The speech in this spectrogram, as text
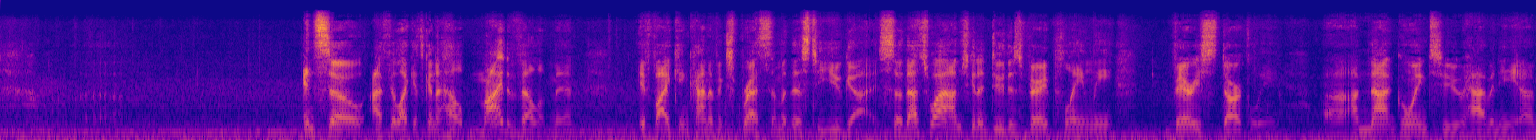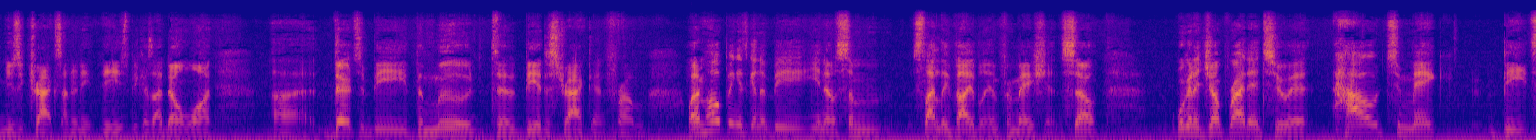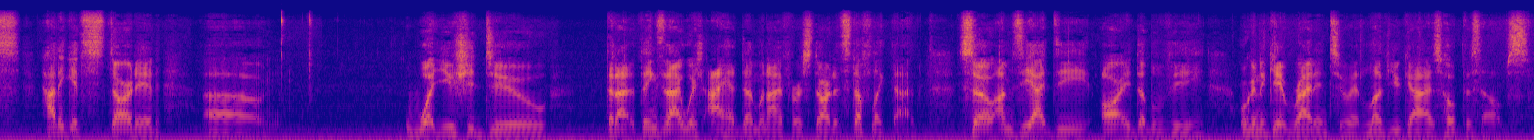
And so I feel like it's going to help my development if I can kind of express some of this to you guys. So that's why I'm just going to do this very plainly, very starkly, uh, I'm not going to have any uh, music tracks underneath these because I don't want uh, there to be the mood to be a distractant from what I'm hoping is going to be, you know, some slightly valuable information. So we're going to jump right into it. How to make beats, how to get started, uh, what you should do, that I, things that I wish I had done when I first started, stuff like that. So I'm Z I D R A W V. We're going to get right into it. Love you guys. Hope this helps.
